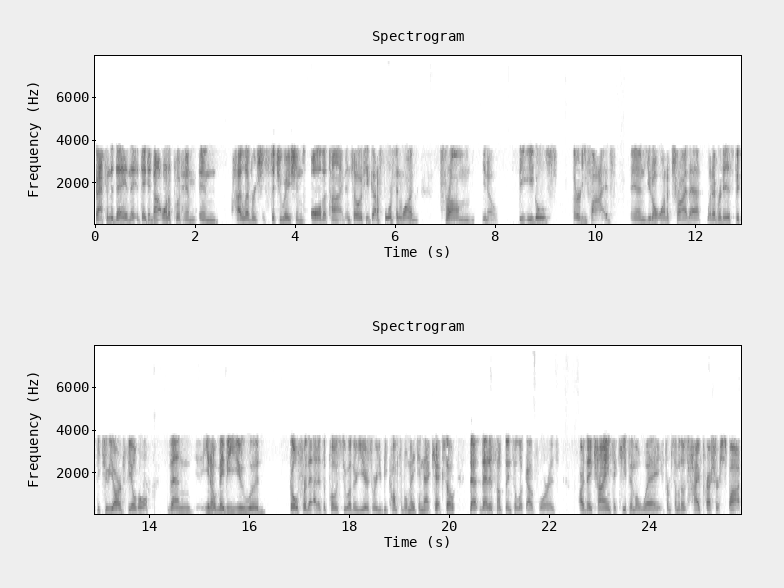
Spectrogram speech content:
back in the day. And they, they did not want to put him in high leverage situations all the time. And so if you've got a fourth and one from, you know, the Eagles 35 and you don't want to try that, whatever it is, 52 yard field goal, then, you know, maybe you would go for that as opposed to other years where you'd be comfortable making that kick. So that, that is something to look out for is, are they trying to keep him away from some of those high pressure spots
